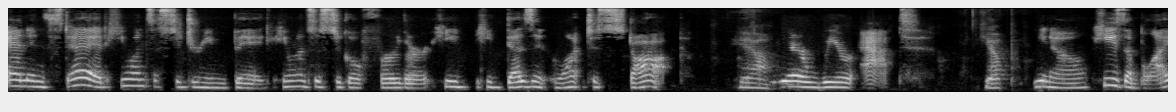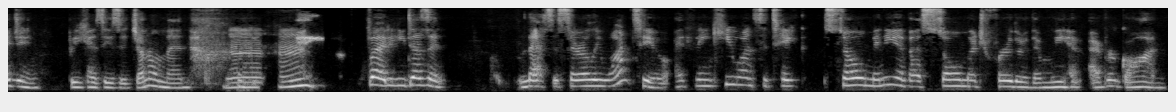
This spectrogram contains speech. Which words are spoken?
And instead, he wants us to dream big. He wants us to go further. He he doesn't want to stop Yeah. where we're at. Yep. You know, he's obliging because he's a gentleman, Mhm. but he doesn't necessarily want to. I think he wants to take so many of us so much further than we have ever gone.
